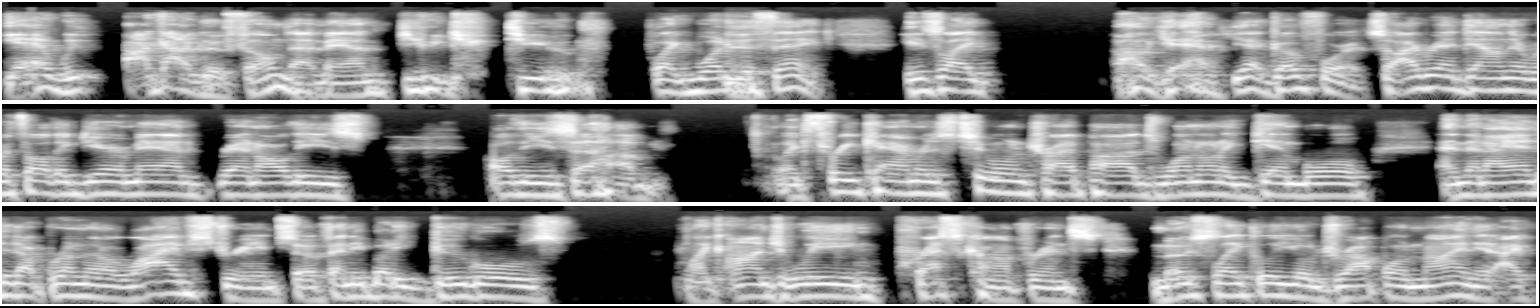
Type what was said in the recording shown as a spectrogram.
yeah, we I gotta go film that, man. Do you do you like what do you think? He's like, Oh yeah, yeah, go for it. So I ran down there with all the gear, man, ran all these all these um like three cameras, two on tripods, one on a gimbal. And then I ended up running a live stream. So if anybody Googles like Anjali press conference, most likely you'll drop on mine. I'm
